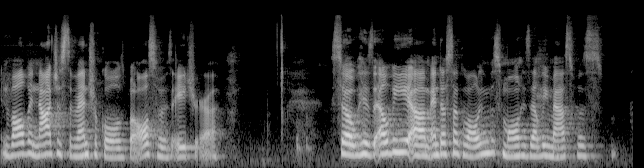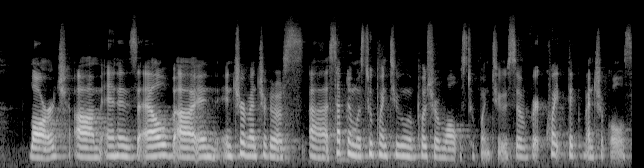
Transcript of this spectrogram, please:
involving not just the ventricles, but also his atria. So his LV um, endostalk volume was small, his LV mass was large, um, and his L uh, in interventricular uh, septum was 2.2 and posterior wall was 2.2, so quite thick ventricles.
